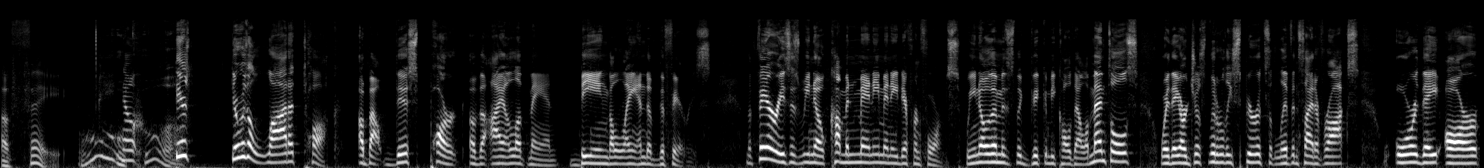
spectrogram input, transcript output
of Fae. now, There's there was a lot of talk about this part of the Isle of Man being the land of the fairies. The fairies, as we know, come in many, many different forms. We know them as the, they can be called elementals, where they are just literally spirits that live inside of rocks, or they are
